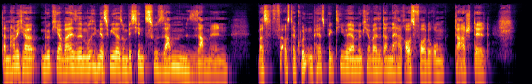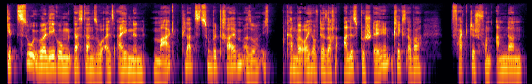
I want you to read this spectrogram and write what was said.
dann habe ich ja möglicherweise, muss ich mir das wieder so ein bisschen zusammensammeln, was aus der Kundenperspektive ja möglicherweise dann eine Herausforderung darstellt. Gibt es so Überlegungen, das dann so als eigenen Marktplatz zu betreiben? Also ich kann bei euch auf der Sache alles bestellen, krieg's aber faktisch von anderen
